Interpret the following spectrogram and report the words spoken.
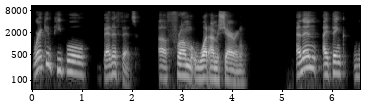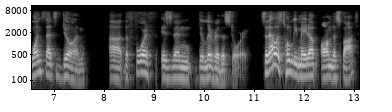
Where can people benefit uh, from what I'm sharing? And then I think once that's done, uh, the fourth is then deliver the story. So that was totally made up on the spot.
